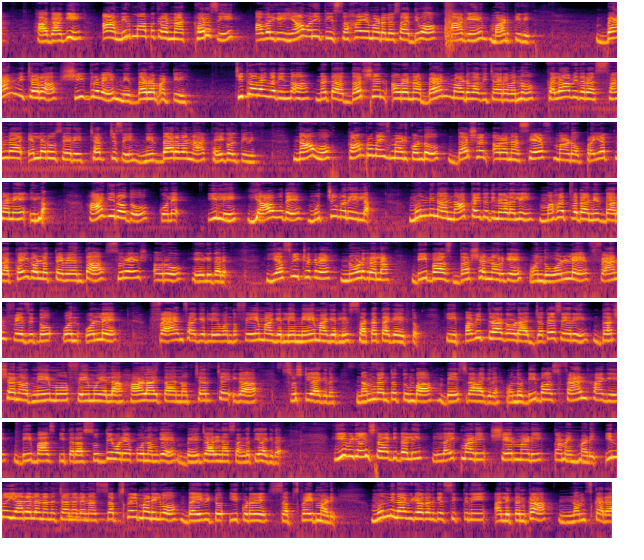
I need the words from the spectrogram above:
ಹಾಗಾಗಿ ಆ ನಿರ್ಮಾಪಕರನ್ನು ಕರೆಸಿ ಅವರಿಗೆ ಯಾವ ರೀತಿ ಸಹಾಯ ಮಾಡಲು ಸಾಧ್ಯವೋ ಹಾಗೆ ಮಾಡ್ತೀವಿ. ಬ್ಯಾನ್ ವಿಚಾರ ಶೀಘ್ರವೇ ನಿರ್ಧಾರ ಮಾಡ್ತೀವಿ. ಚಿತ್ರರಂಗದಿಂದ ನಟ ದರ್ಶನ್ ಅವರನ್ನು ಬ್ಯಾನ್ ಮಾಡುವ ವಿಚಾರವನ್ನು ಕಲಾವಿದರ ಸಂಘ ಎಲ್ಲರೂ ಸೇರಿ ಚರ್ಚಿಸಿ ನಿರ್ಧಾರವನ್ನು ಕೈಗೊಳ್ತೀವಿ. ನಾವು ಕಾಂಪ್ರಮೈಸ್ ಮಾಡಿಕೊಂಡು ದರ್ಶನ್ ಅವರನ್ನು ಸೇಫ್ ಮಾಡೋ ಪ್ರಯತ್ನನೇ ಇಲ್ಲ. ಆಗಿರೋದು ಕೊಲೆ. ಇಲ್ಲಿ ಯಾವುದೇ ಮುಚ್ಚುಮರಿ ಇಲ್ಲ. ಮುಂದಿನ ನಾಲ್ಕೈದು ದಿನಗಳಲ್ಲಿ ಮಹತ್ವದ ನಿರ್ಧಾರ ಕೈಗೊಳ್ಳುತ್ತೇವೆ ಅಂತ ಸುರೇಶ್ ಅವರು ಹೇಳಿದ್ದಾರೆ. ಎಸ್ ವೀಕ್ಷಕರೇ, ನೋಡಿದ್ರಲ್ಲ ಡಿ ಬಾಸ್ ದರ್ಶನ್ ಅವ್ರಿಗೆ ಒಂದು ಒಳ್ಳೆ ಫ್ಯಾನ್ ಫೇಸ್ ಇತ್ತು. ಒಂದು ಒಳ್ಳೆ ಫ್ಯಾನ್ಸ್ ಆಗಿರಲಿ, ಒಂದು ಫೇಮ್ ಆಗಿರಲಿ, ನೇಮ್ ಆಗಿರಲಿ ಸಖತ್ತಾಗೇ ಇತ್ತು. ಈ ಪವಿತ್ರ ಗೌಡ ಜೊತೆ ಸೇರಿ ದರ್ಶನ್ ಅವ್ರ ನೇಮು, ಫೇಮು ಎಲ್ಲ ಹಾಳಾಯ್ತಾ ಅನ್ನೋ ಚರ್ಚೆ ಈಗ ಸೃಷ್ಟಿಯಾಗಿದೆ. ನಮಗಂತೂ ತುಂಬ ಬೇಸರ ಆಗಿದೆ. ಒಂದು ಡಿ ಬಾಸ್ ಫ್ಯಾನ್ ಆಗಿ ಡಿ ಬಾಸ್ ಈ ಥರ ಸುದ್ದಿ ಹೊಡೆಯೋಕ್ಕೂ ನಮಗೆ ಬೇಜಾರಿನ ಸಂಗತಿಯಾಗಿದೆ. ಈ ವಿಡಿಯೋ ಇಷ್ಟ ಆಗಿದ್ದಲ್ಲಿ ಲೈಕ್ ಮಾಡಿ, ಶೇರ್ ಮಾಡಿ, ಕಮೆಂಟ್ ಮಾಡಿ. ಇನ್ನು ಯಾರೆಲ್ಲ ನನ್ನ ಚಾನಲನ್ನು ಸಬ್ಸ್ಕ್ರೈಬ್ ಮಾಡಿಲ್ವೋ, ದಯವಿಟ್ಟು ಈ ಕೂಡಲೇ ಸಬ್ಸ್ಕ್ರೈಬ್ ಮಾಡಿ. ಮುಂದಿನ ವಿಡಿಯೋದನಿಗೆ ಸಿಗ್ತೀನಿ. ಅಲ್ಲಿ ತನಕ ನಮಸ್ಕಾರ.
